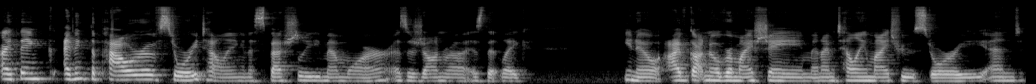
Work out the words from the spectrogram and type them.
I think I think the power of storytelling and especially memoir as a genre is that like you know, I've gotten over my shame and I'm telling my true story. And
